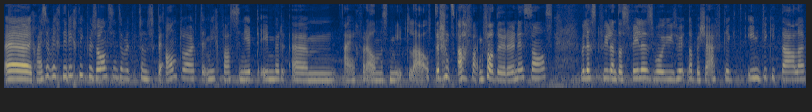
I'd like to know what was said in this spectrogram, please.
Äh, ich weiß nicht, ob ich die richtige Person bin, um das zu beantworten. Mich fasziniert immer ähm, eigentlich vor allem das Mittelalter und das Anfang von der Renaissance, weil ich das Gefühl habe, dass vieles, was uns heute noch beschäftigt, im Digitalen,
